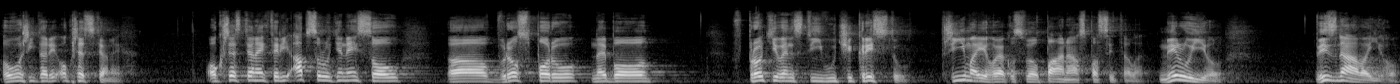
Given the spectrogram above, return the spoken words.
Hovoří tady o křesťanech. O křesťanech, kteří absolutně nejsou uh, v rozporu nebo v protivenství vůči Kristu. Přijímají ho jako svého pána a spasitele. Milují ho. Vyznávají ho.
